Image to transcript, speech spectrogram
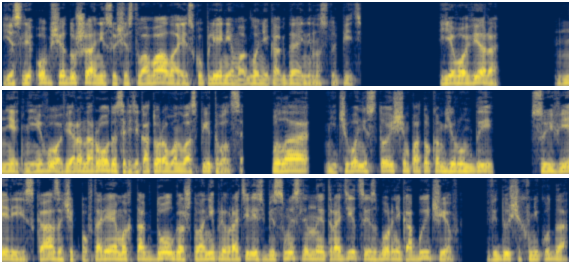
если общая душа не существовала, а искупление могло никогда и не наступить, его вера, нет, не его, вера народа, среди которого он воспитывался, была ничего не стоящим потоком ерунды, суеверий, сказочек, повторяемых так долго, что они превратились в бессмысленные традиции сборник обычаев, ведущих в никуда.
